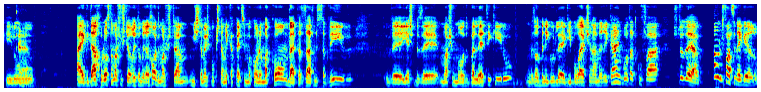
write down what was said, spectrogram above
כאילו כן. האקדח הוא לא סתם משהו שאתה יורה איתו מרחוק, זה משהו שאתה משתמש בו כשאתה מקפץ ממקום למקום ואתה זז מסביב. ויש בזה משהו מאוד בלטי כאילו, וזאת בניגוד לגיבורי האקשן האמריקאים באותה תקופה, שאתה יודע, ארנולד שוורצנגר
